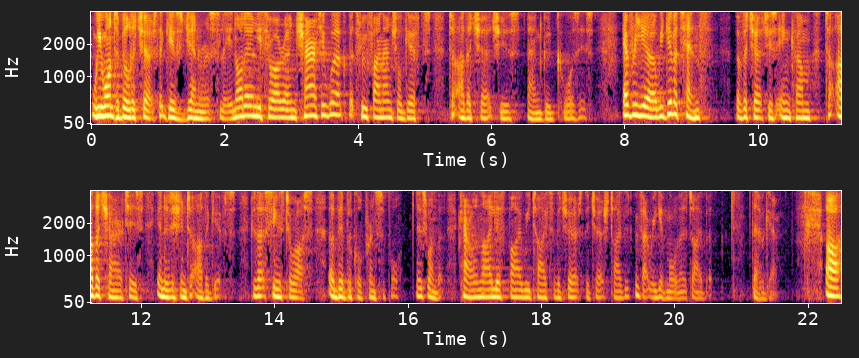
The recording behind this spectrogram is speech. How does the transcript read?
we want to build a church that gives generously, not only through our own charity work, but through financial gifts to other churches and good causes. Every year, we give a tenth of the church's income to other charities in addition to other gifts, because that seems to us a biblical principle. It's one that Carol and I live by. We tithe to the church, the church tithes. In fact, we give more than a tithe, but there we go. Our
